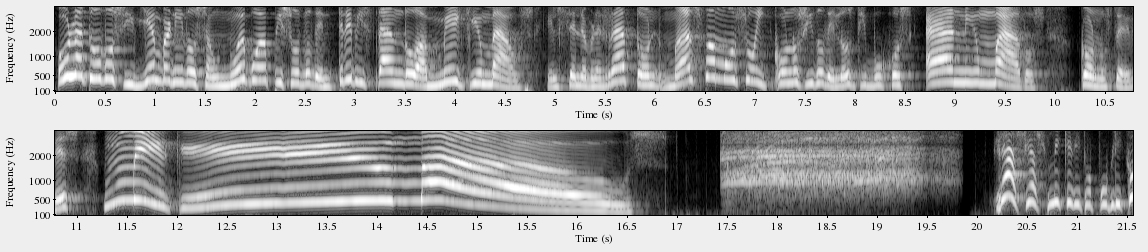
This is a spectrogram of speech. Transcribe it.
Hola a todos y bienvenidos a un nuevo episodio de Entrevistando a Mickey Mouse, el célebre ratón más famoso y conocido de los dibujos animados. Con ustedes, Mickey Mouse. Gracias, mi querido público.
